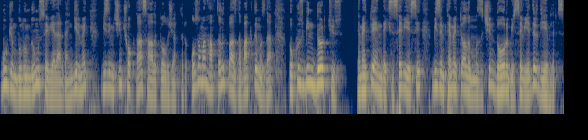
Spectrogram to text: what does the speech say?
bugün bulunduğumuz seviyelerden girmek bizim için çok daha sağlıklı olacaktır. O zaman haftalık bazda baktığımızda 9400 temettü endeksi seviyesi bizim temettü alımımız için doğru bir seviyedir diyebiliriz.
